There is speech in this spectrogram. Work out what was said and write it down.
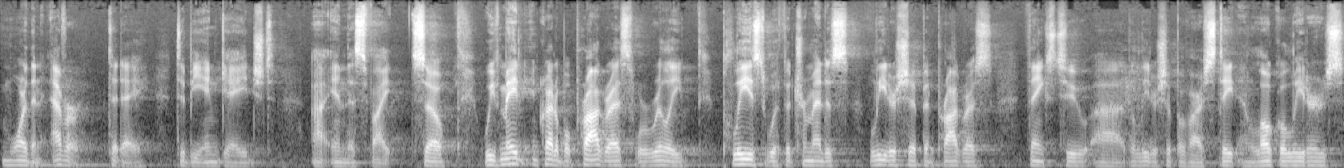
more than ever today to be engaged uh, in this fight. So we've made incredible progress. We're really pleased with the tremendous leadership and progress thanks to uh, the leadership of our state and local leaders,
